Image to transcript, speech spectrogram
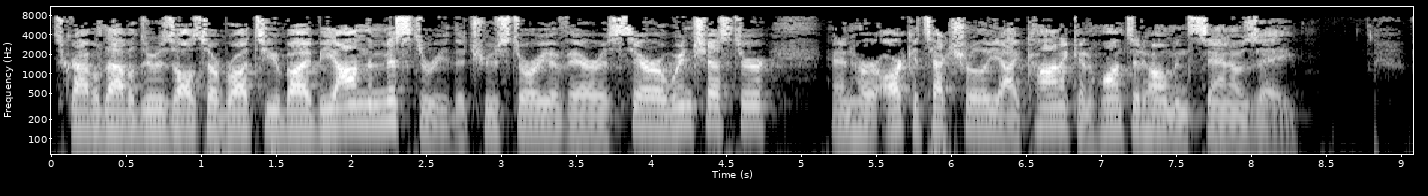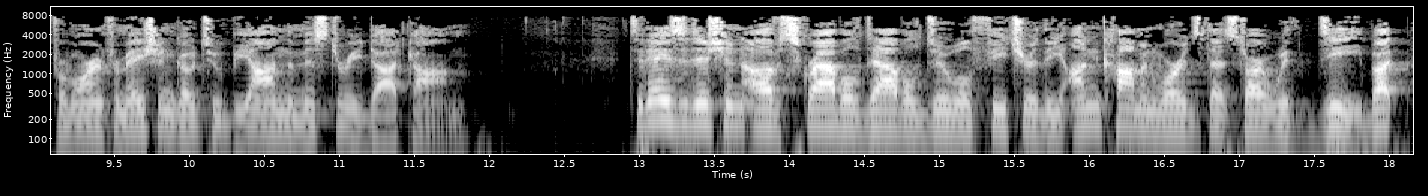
Scrabble Dabble Do is also brought to you by Beyond the Mystery, the true story of heiress Sarah Winchester and her architecturally iconic and haunted home in San Jose. For more information, go to beyondthemystery.com. Today's edition of Scrabble Dabble Do will feature the uncommon words that start with D. But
